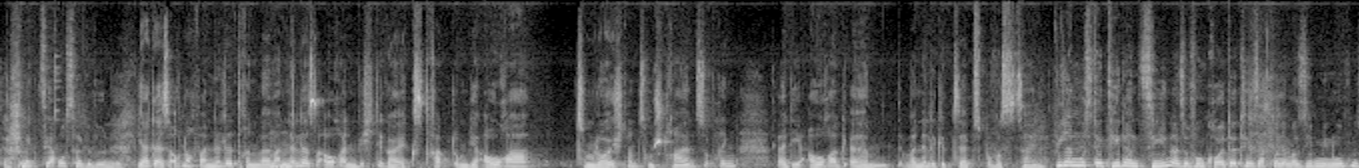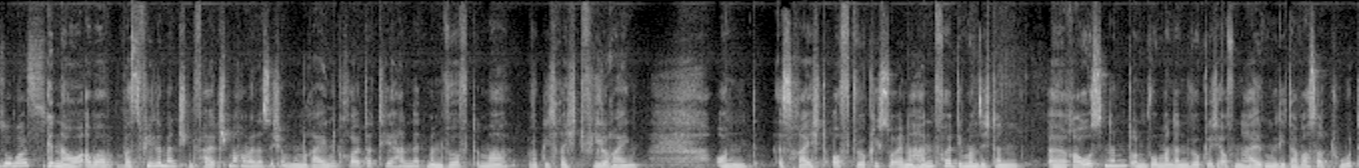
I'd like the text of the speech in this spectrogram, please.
Das schmeckt sehr außergewöhnlich. Ja, da ist auch noch Vanille drin, weil mhm. Vanille ist auch ein wichtiger Extrakt, um die Aura zum Leuchten und zum Strahlen zu bringen, weil die Aura, ähm, Vanille gibt Selbstbewusstsein. Wie lange muss der Tee dann ziehen? Also vom Kräutertee sagt man immer sieben Minuten sowas? Genau, aber was viele Menschen falsch machen, wenn es sich um einen reinen Kräutertee handelt, man wirft immer wirklich recht viel rein. Und es reicht oft wirklich so eine Handvoll, die man sich dann äh, rausnimmt und wo man dann wirklich auf einen halben Liter Wasser tut,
